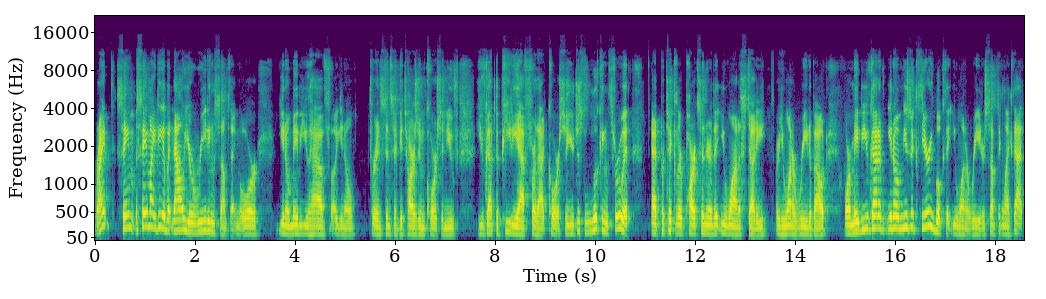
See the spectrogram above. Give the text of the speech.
right? Same same idea but now you're reading something or you know maybe you have uh, you know for instance a GuitarZoom course and you've you've got the pdf for that course. So you're just looking through it at particular parts in there that you want to study or you want to read about. Or maybe you've got a you know a music theory book that you want to read or something like that.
